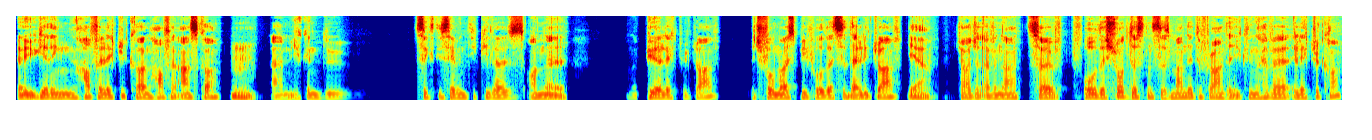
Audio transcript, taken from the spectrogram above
know, you're getting half electric car and half an ICE car. Hmm. Um, you can do 60, 70 kilos on a, on a pure electric drive, which for most people that's a daily drive. Yeah. Charge it overnight. So for the short distances, Monday to Friday, you can have an electric car,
